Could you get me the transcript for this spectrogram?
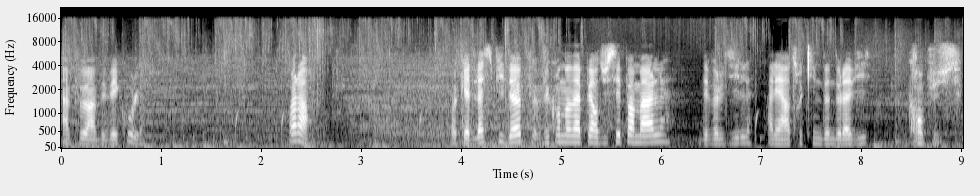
un peu un bébé cool. Voilà. Ok, de la speed up. Vu qu'on en a perdu, c'est pas mal. Devil Deal. Allez, un truc qui me donne de la vie. Krampus.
